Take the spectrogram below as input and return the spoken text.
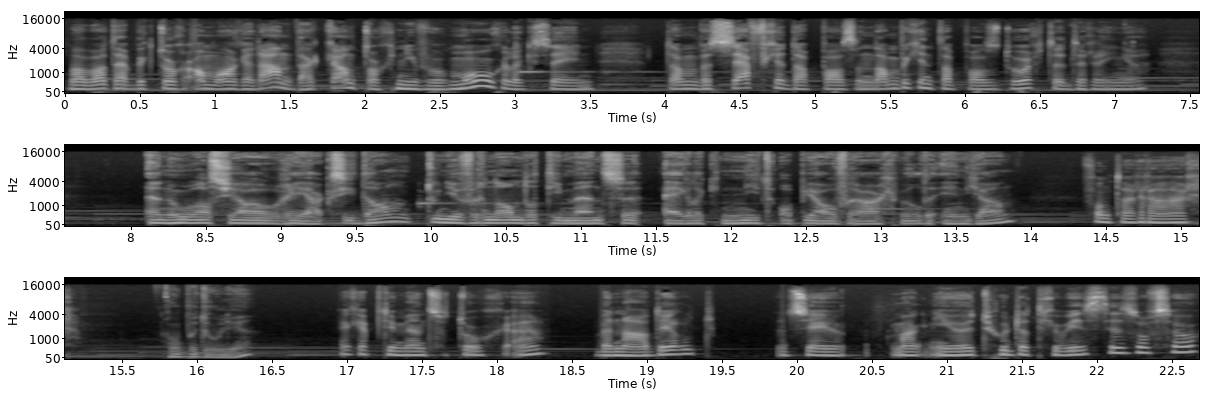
Maar wat heb ik toch allemaal gedaan? Dat kan toch niet voor mogelijk zijn? Dan besef je dat pas en dan begint dat pas door te dringen. En hoe was jouw reactie dan toen je vernam dat die mensen eigenlijk niet op jouw vraag wilden ingaan? Ik vond dat raar. Hoe bedoel je? Ik heb die mensen toch hè, benadeeld. Het zei, maakt niet uit hoe dat geweest is of zo.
